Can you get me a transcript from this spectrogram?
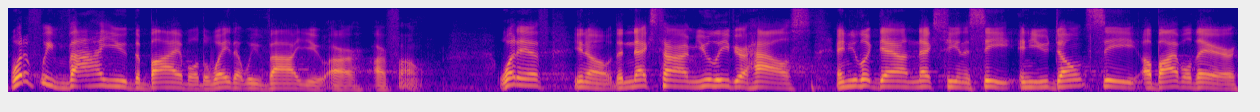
What if we valued the Bible the way that we value our, our phone? What if, you know, the next time you leave your house and you look down next to you in the seat and you don't see a Bible there,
